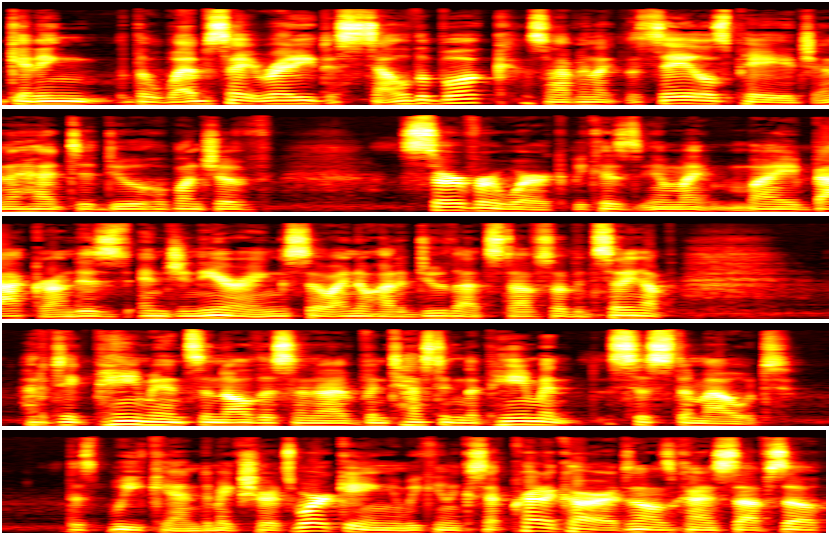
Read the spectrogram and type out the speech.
getting the website ready to sell the book. So having like the sales page, and I had to do a whole bunch of server work because you know my my background is engineering, so I know how to do that stuff. So I've been setting up how to take payments and all this, and I've been testing the payment system out this weekend to make sure it's working and we can accept credit cards and all this kind of stuff. So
